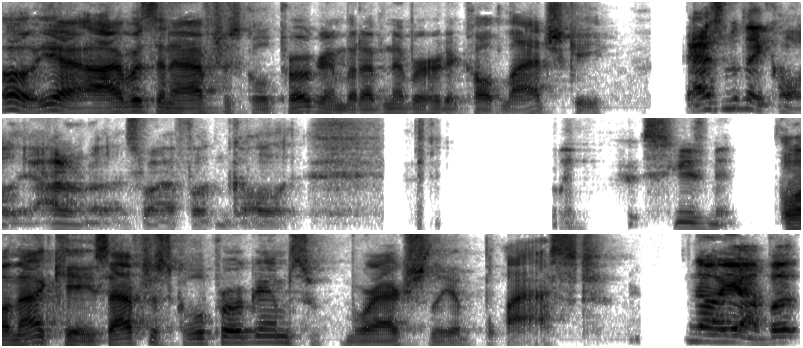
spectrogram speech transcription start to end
Oh yeah, I was in an after school program, but I've never heard it called latchkey. That's what they call it. I don't know. That's why I fucking call it. Excuse me. Well, in that case, after school programs were actually a blast. No, yeah, but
